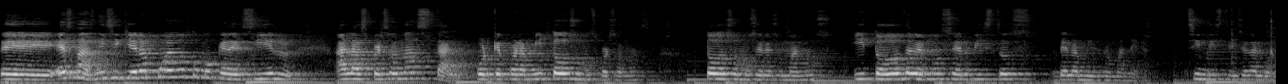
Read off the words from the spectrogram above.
eh, es más, ni siquiera puedo como que decir a las personas tal, porque para mí todos somos personas, todos somos seres humanos y todos debemos ser vistos de la misma manera, sin distinción alguna.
